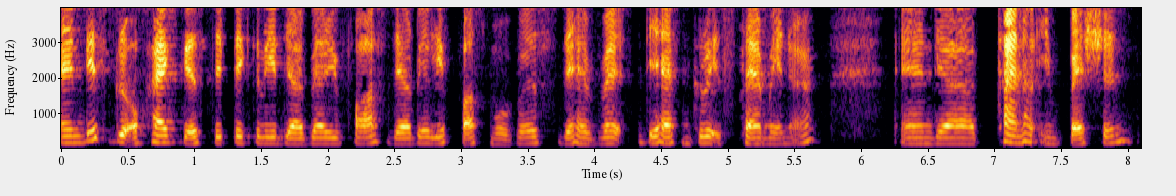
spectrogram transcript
And this group of hikers typically they are very fast. They are really fast movers. They have very, they have great stamina, and they are kind of impatient,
